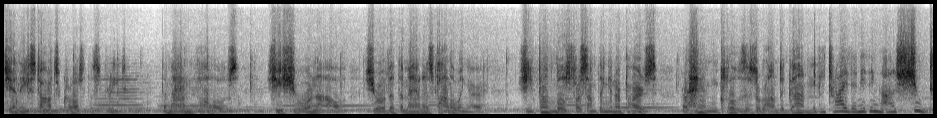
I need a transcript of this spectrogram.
Jenny starts across the street. The man follows. She's sure now, sure that the man is following her. She fumbles for something in her purse. Her hand closes around a gun. If he tries anything, I'll shoot.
